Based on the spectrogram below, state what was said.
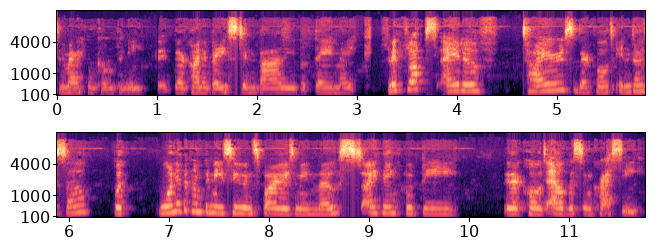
it's an American company. They're kind of based in Bali, but they make flip flops out of tires. They're called Indosole. But one of the companies who inspires me most, I think, would be they're called Elvis and Kresse,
